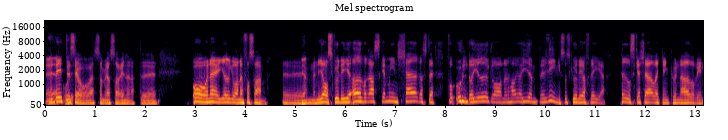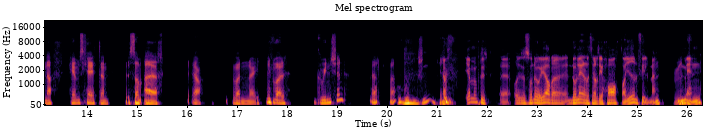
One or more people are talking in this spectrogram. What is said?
Men Eh, lite och det- så som jag sa innan att eh, åh nej, julgranen försvann. Eh, Ja. Men jag skulle ju överraska min käraste, för under julgranen har jag gömt en ring så skulle jag fria. Hur ska kärleken kunna övervinna hemskheten som är, ja, vad nej, vad Grinchen? Ja, va? Ja. ja, men precis. Eh, Och så då, gör det, då leder det till att jag hatar julfilmen. Mm. Men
